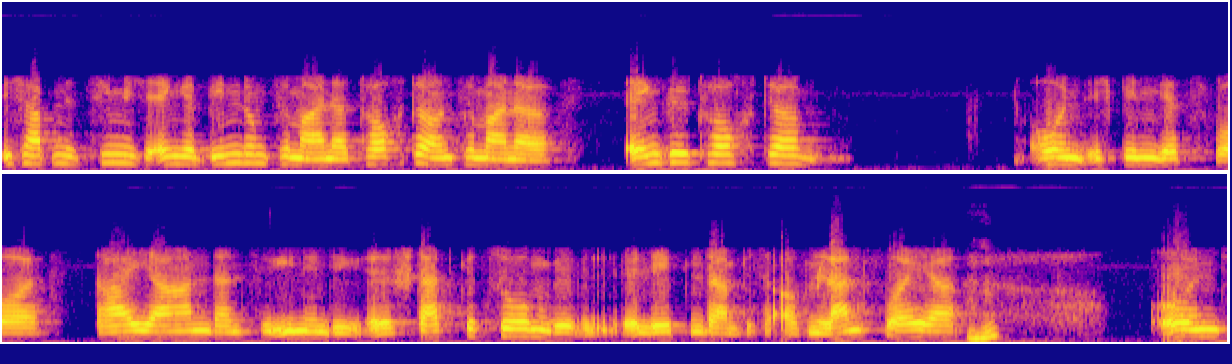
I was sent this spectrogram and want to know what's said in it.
ich habe eine ziemlich enge Bindung zu meiner Tochter und zu meiner Enkeltochter. Und ich bin jetzt vor drei Jahren dann zu ihnen in die äh, Stadt gezogen. Wir lebten da ein bisschen auf dem Land vorher. Und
